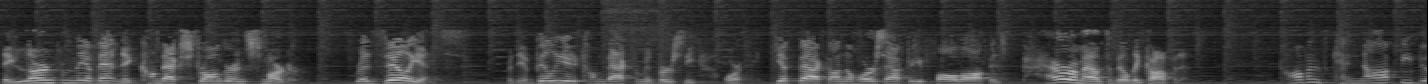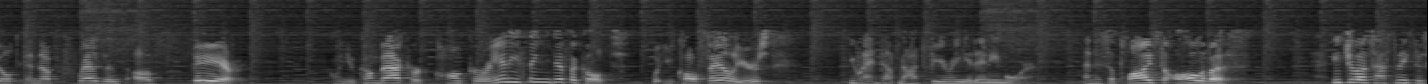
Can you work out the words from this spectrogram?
they learn from the event and they come back stronger and smarter. Resilience, or the ability to come back from adversity, or get back on the horse after you fall off, is paramount to building confidence. Confidence cannot be built in the presence of fear. When you come back or conquer anything difficult, what you call failures, you end up not fearing it anymore. And this applies to all of us. Each of us has to make this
